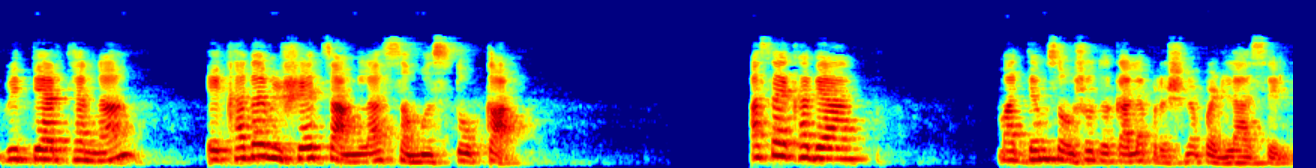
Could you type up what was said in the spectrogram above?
विद्यार्थ्यांना एखादा विषय चांगला समजतो का? असा एखाद्या माध्यम संशोधकाला प्रश्न पडला असेल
